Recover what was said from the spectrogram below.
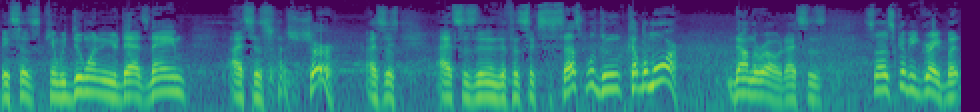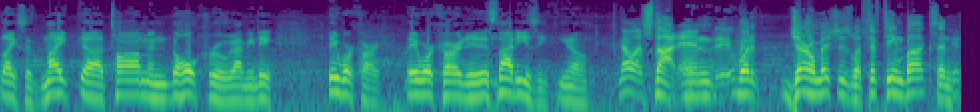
they says, "Can we do one in your dad's name?" I says, "Sure." I says, "I says, and if it's a success, we'll do a couple more down the road." I says, "So it's gonna be great." But like I said, Mike, uh, Tom, and the whole crew. I mean, they they work hard. They work hard, and it's not easy, you know. No, it's not. And what general admission is what fifteen bucks, and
